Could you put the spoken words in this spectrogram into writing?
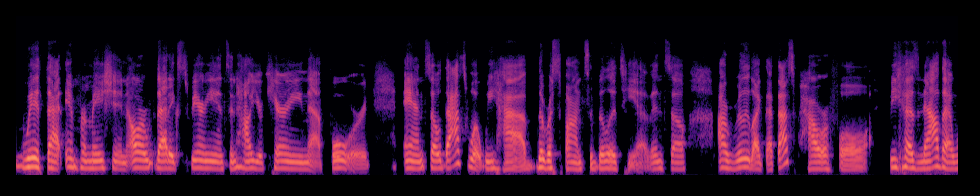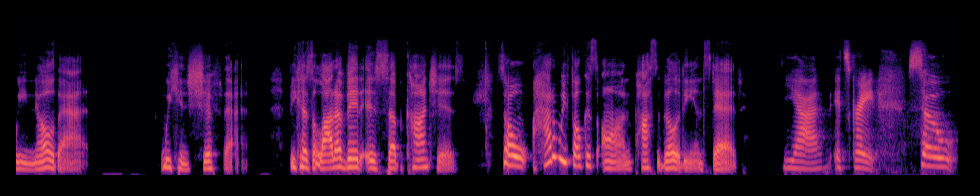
with that information or that experience and how you're carrying that forward. And so that's what we have the responsibility of. And so I really like that. That's powerful because now that we know that, we can shift that because a lot of it is subconscious. So, how do we focus on possibility instead? Yeah, it's great. So,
